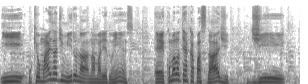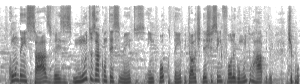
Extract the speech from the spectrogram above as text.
e o que eu mais admiro na, na Maria Doenhas é como ela tem a capacidade de condensar, às vezes, muitos acontecimentos em pouco tempo, então ela te deixa sem fôlego muito rápido. Tipo,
